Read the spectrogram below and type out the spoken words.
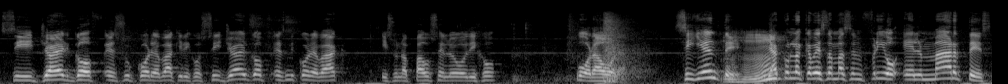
si Jared Goff es su coreback y dijo, sí, Jared Goff es mi coreback. Hizo una pausa y luego dijo, por ahora. Siguiente, ya con la cabeza más en frío, el martes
